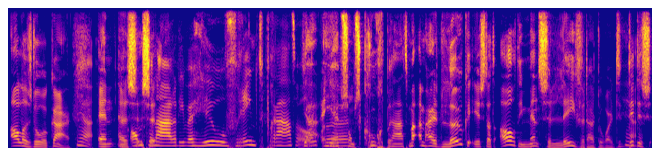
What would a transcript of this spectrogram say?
alles door elkaar. Ja. En, en uh, ambtenaren die we heel vreemd praten. Ja, ook, en je hebt soms kroegpraat. Maar, maar het leuke is dat al die mensen leven daardoor. Dit, dit, is,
